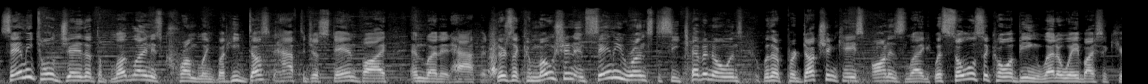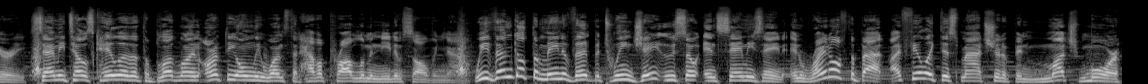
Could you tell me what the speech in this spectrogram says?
Sami told Jey that the bloodline is crumbling, but he doesn't have to just stand by and let it happen. There's a commotion, and Sami runs to see Kevin Owens with a production case on his leg, with Solo Sikoa being led away by security. Sami tells Kayla that the bloodline aren't the only ones that have a problem in need of solving now. We then got the main event between Jey Uso and Sami Zayn, and right off the bat, I feel like this match should have been much more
